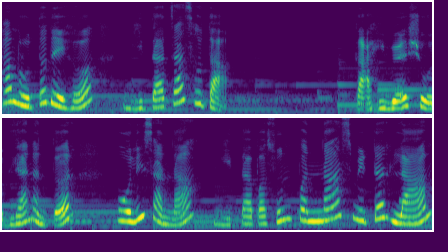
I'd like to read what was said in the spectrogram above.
हा मृतदेह गीताचाच होता. काही वेळ शोधल्यानंतर पोलिसांना गीतापासून पन्नास मीटर लांब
